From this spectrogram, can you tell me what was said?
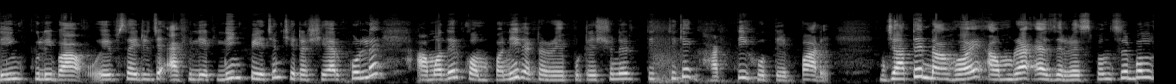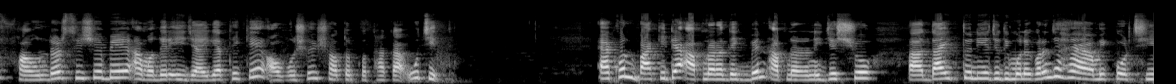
লিঙ্কগুলি বা ওয়েবসাইটের যে অ্যাফিলিয়েট লিঙ্ক পেয়েছেন, সেটা শেয়ার করলে আমাদের কোম্পানির একটা রেপুটেশনের দিক থেকে ঘাটতি হতে পারে। যাতে না হয়, আমরা অ্যাজ এ রেসপন্সিবল ফাউন্ডার্স হিসেবে আমাদের এই জায়গা থেকে অবশ্যই সতর্ক থাকা উচিত। এখন বাকিটা আপনারা দেখবেন, আপনারা নিজস্ব দায়িত্ব নিয়ে যদি মনে করেন যে হ্যাঁ আমি করছি,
